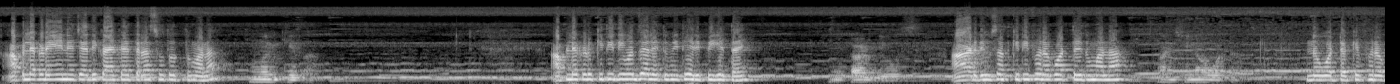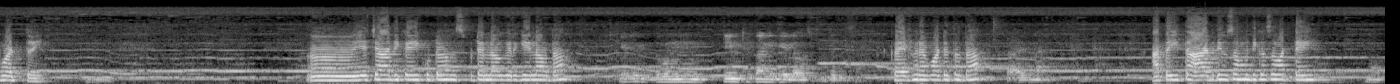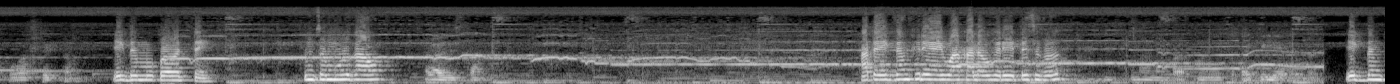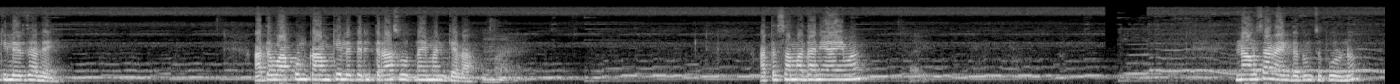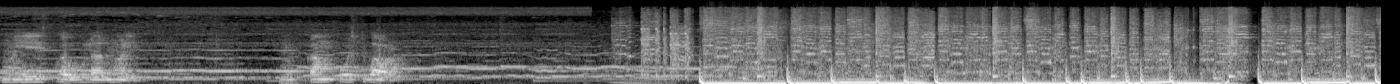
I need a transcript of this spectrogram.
आपल्याकडे येण्याच्या आधी काय काय त्रास होत तुम्हाला? मनकेचा आपल्याकडे किती दिवस झाले तुम्ही थेरपी घेताय? आठ दिवस. आठ दिवसात किती फरक वाटतोय तुम्हाला? ऐंशी नव्वद टक्के. नव्वद टक्के फरक वाटतोय. याच्या आधी काही कुठं हॉस्पिटलला वगैरे गेला होता? दोन तीन ठिकाणी केलं हॉस्पिटलचं काय फरक वाटत होता? काय नाही. आता इथं आठ दिवसामध्ये कसं वाटतंय? एकदम मोकळं वाटतंय. तुमचं मूळ गाव? राजस्थान. आता एकदम फ्री आहे वाकाला वगैरे येते सगळं? एकदम क्लिअर झालंय. आता वाकून काम केलं तरी त्रास होत नाही मनक्याला. आता समाधानी आहे मग. नाव सांगा एकदा तुमचं पूर्ण? महेश प्रभुलाल माळी. кампост Баура.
